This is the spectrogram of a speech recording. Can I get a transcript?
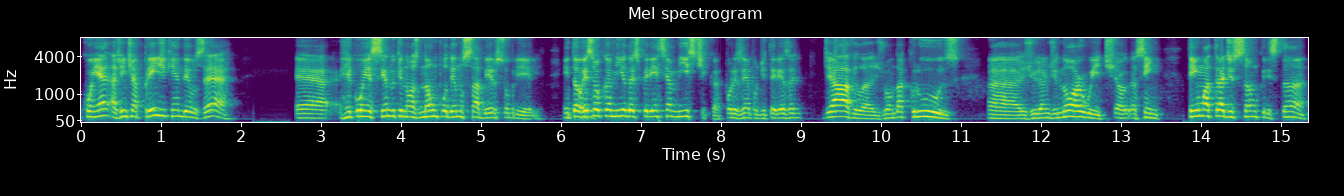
conhece, a gente aprende quem Deus é, é, reconhecendo que nós não podemos saber sobre ele. Então, esse é o caminho da experiência mística, por exemplo, de Teresa de Ávila, João da Cruz, uh, Julian de Norwich. Assim, tem uma tradição cristã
